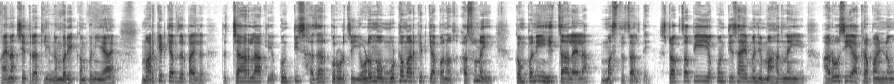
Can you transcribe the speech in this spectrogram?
फायनान्स क्षेत्रातली नंबर एक कंपनी आहे. मार्केट कॅप जर पाहिलं तर चार लाख एकोणतीस हजार करोडचं एवढं म मोठं मार्केट कॅप असूनही कंपनी ही चालायला मस्त चालते. स्टॉकचा पी एकोणतीस आहे म्हणजे महाग नाही आहे आर ओ सी अकरा पॉईंट नऊ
